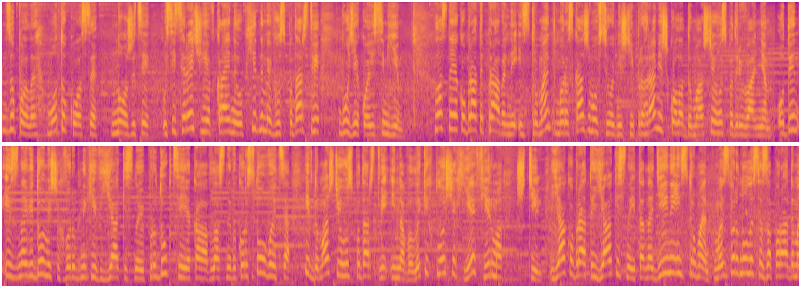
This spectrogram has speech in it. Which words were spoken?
бензопили, мотокоси, ножиці. Усі ці речі є вкрай необхідними в господарстві будь-якої сім'ї. Власне, як обрати правильний інструмент, ми розкажемо в сьогоднішній програмі Школа домашнього господарювання. Один із найвідоміших виробників якісної продукції, яка власне використовується і в домашньому господарстві, і на великих площах, є фірма Штіль. Як обрати якісний та надійний інструмент? Ми звернулися за порадами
